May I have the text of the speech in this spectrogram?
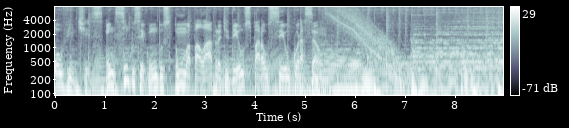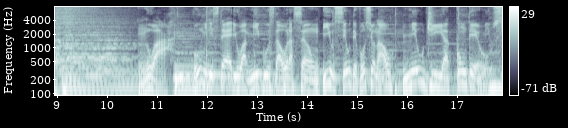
ouvintes, em 5 segundos, uma palavra de Deus para o seu coração. No ar, o Ministério Amigos da Oração e o seu devocional Meu Dia com Deus.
